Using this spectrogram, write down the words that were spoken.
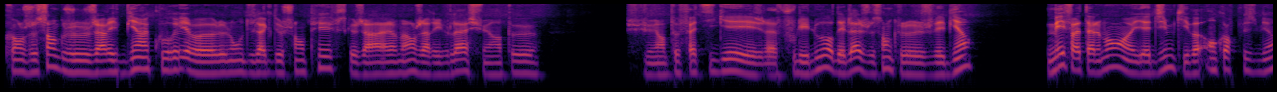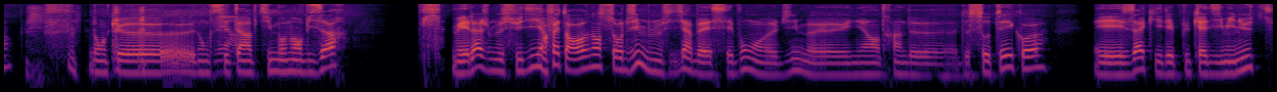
quand je sens que j'arrive bien à courir euh, le long du lac de Champé, parce que maintenant j'arrive là, je suis un peu, je suis un peu fatigué et j'ai la foule est lourde, et là je sens que je vais bien. Mais fatalement, euh, il y a Jim qui va encore plus bien. Donc euh, donc c'était un petit moment bizarre. Mais là, je me suis dit, en fait, en revenant sur Jim, je me suis dit, ah ben c'est bon, Jim, il est en train de, de sauter, quoi. Et Zach, il est plus qu'à 10 minutes.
